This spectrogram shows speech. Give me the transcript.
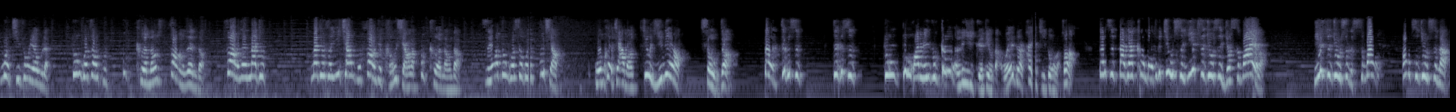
末期中原无人，中国政府不可能放任的，放任那就那就说一枪不放就投降了，不可能的。只要中国社会不想国破家亡，就一定要守着。但这个是，这个是中中华民族根本利益决定的。我有点太激动了，是吧？但是大家看到这个救市一次救市已经失败了，一次救市的失败了，二次救市呢？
